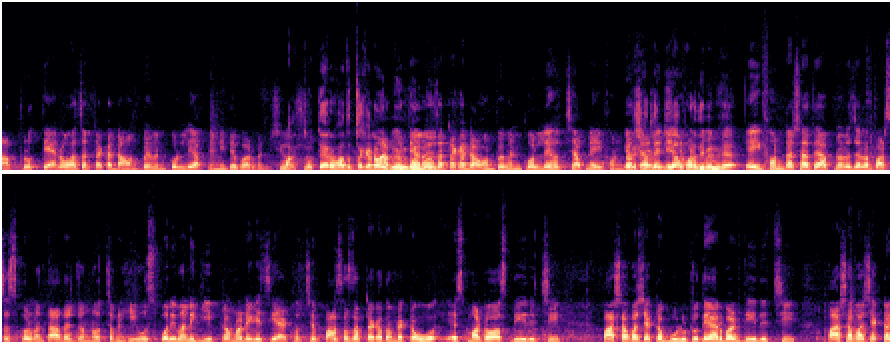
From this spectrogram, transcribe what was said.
মাত্র তেরো হাজার টাকা ডাউন পেমেন্ট করলে আপনি নিতে পারবেন মাত্র তেরো হাজার টাকা ডাউন পেমেন্ট তেরো করলে হাজার টাকা ডাউন পেমেন্ট করলে হচ্ছে আপনি এই ফোনটা সাথে কি অফার। দিবেন ভাইয়া? এই ফোনটার সাথে আপনারা যারা পারচেজ করবেন তাদের জন্য হচ্ছে আমরা হিউজ পরিমাণে গিফট আমরা রেখেছি। এক হচ্ছে পাঁচ হাজার টাকা তো আমরা একটা স্মার্ট ওয়াচ দিয়ে দিচ্ছি। পাশাপাশি একটা ব্লুটুথ এয়ারবাড দিয়ে দিচ্ছি পাশাপাশি একটা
